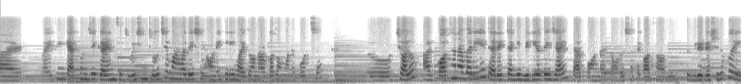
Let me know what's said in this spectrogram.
আর আই থিঙ্ক এখন যে কারেন্ট সিচুয়েশন চলছে বাংলাদেশে অনেকেরই হয়তো ওনার কথা মনে পড়ছে। তো চলো আর কথা না বাড়িয়ে ডাইরেক্ট আগে ভিডিওতে যাই তারপর নয় তোমাদের সাথে কথা হবে। তো ভিডিওটা শুরু করি।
